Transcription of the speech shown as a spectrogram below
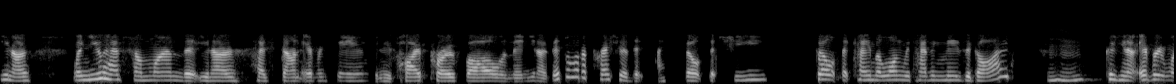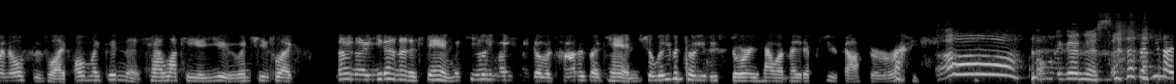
you know, when you have someone that you know has done everything and is high profile, and then you know, there's a lot of pressure that I felt that she felt that came along with having me as a guide. Mm-hmm. Because you know, everyone else is like, "Oh my goodness, how lucky are you?" And she's like, "No, no, you don't understand. Michellie makes me go as hard as I can. She'll even tell you this story how I made her puke after a race." Oh, oh my goodness. but you know,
